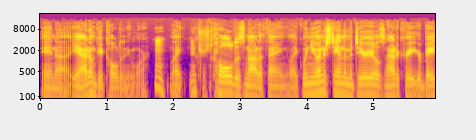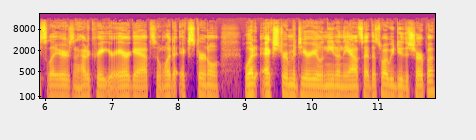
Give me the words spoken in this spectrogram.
and uh, yeah, I don't get cold anymore. Like Interesting. cold is not a thing. Like when you understand the materials and how to create your base layers and how to create your air gaps and what external, what extra material you need on the outside. That's why we do the Sherpa.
